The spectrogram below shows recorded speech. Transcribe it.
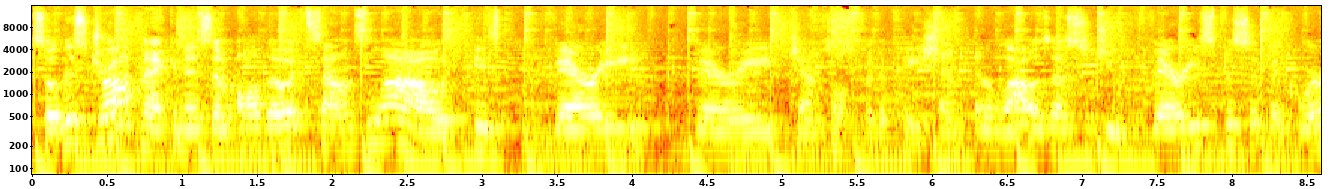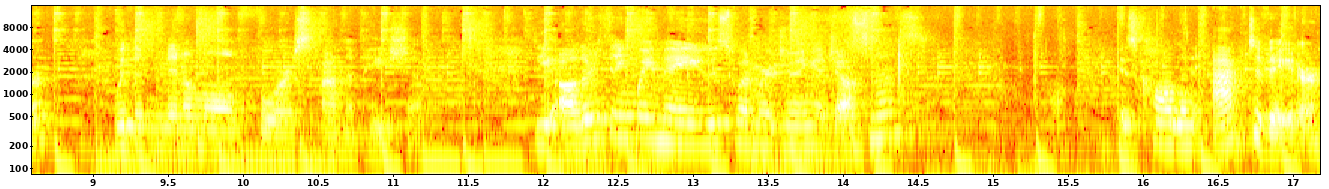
So this drop mechanism, although it sounds loud, is very, very gentle for the patient. It allows us to do very specific work with a minimal force on the patient. The other thing we may use when we're doing adjustments is called an activator.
